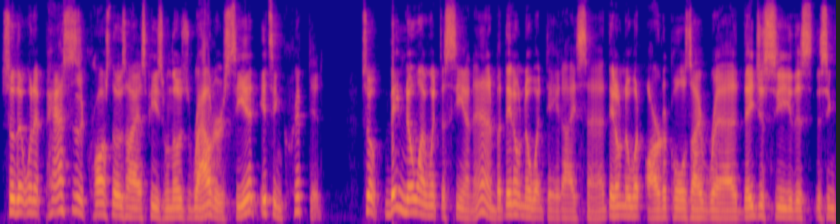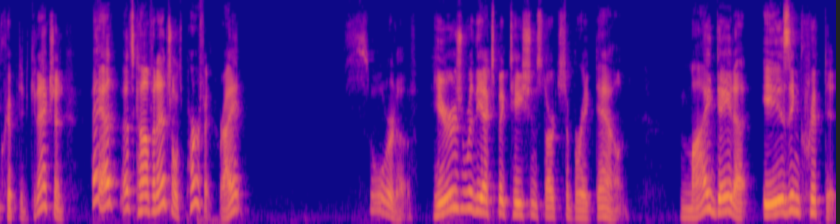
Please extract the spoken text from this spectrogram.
so that when it passes across those ISPs, when those routers see it, it's encrypted. So they know I went to CNN, but they don't know what data I sent. They don't know what articles I read. They just see this, this encrypted connection. Hey, that's confidential. It's perfect, right? Sort of. Here's where the expectation starts to break down my data is encrypted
